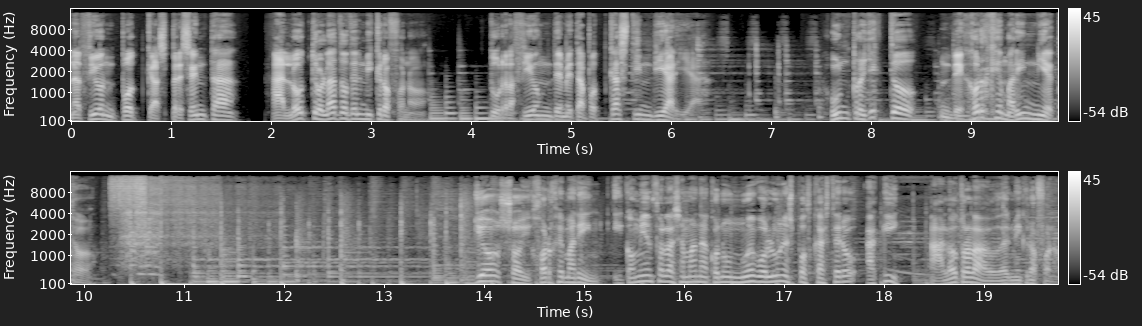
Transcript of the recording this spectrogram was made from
Nación Podcast presenta Al otro lado del micrófono. Tu ración de Metapodcasting Diaria. Un proyecto de Jorge Marín Nieto. Yo soy Jorge Marín y comienzo la semana con un nuevo lunes podcastero aquí, al otro lado del micrófono.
